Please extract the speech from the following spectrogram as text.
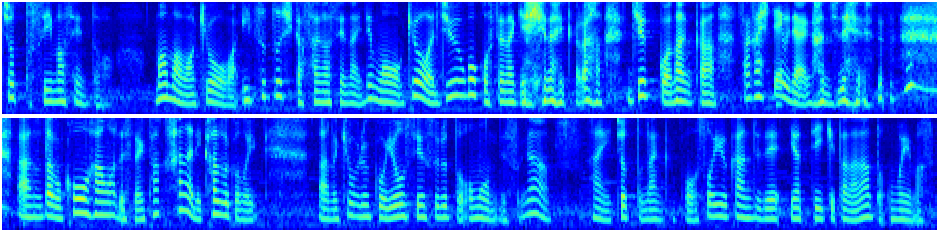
ちょっとすいませんと。ママは今日は5つしか探せないでも今日は15個捨てなきゃいけないから 10個なんか探してみたいな感じで あの多分後半はですねかなり家族のあの協力を要請すると思うんですが、はい、ちょっとなんかこうそういう感じでやっていけたらなと思います。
